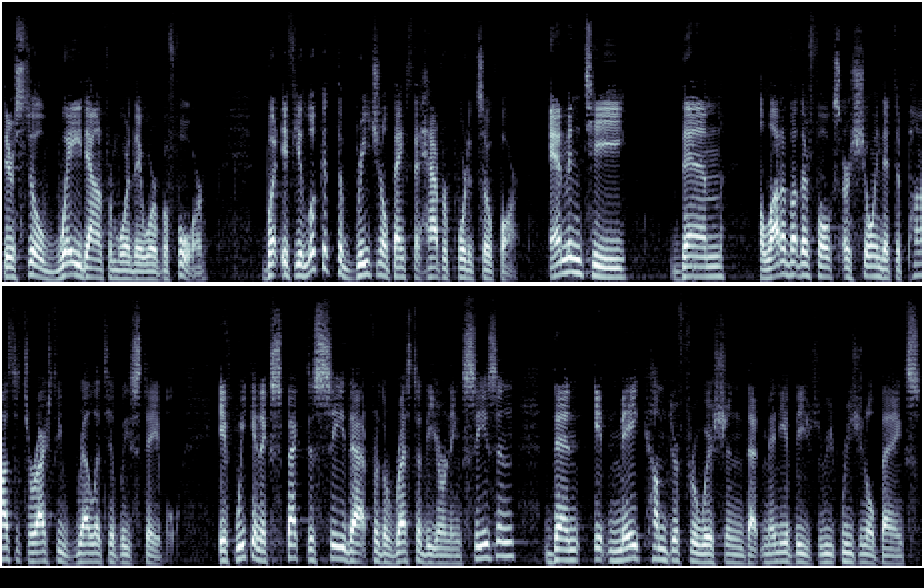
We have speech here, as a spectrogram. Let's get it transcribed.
They're still way down from where they were before. But if you look at the regional banks that have reported so far, M&T, them, a lot of other folks are showing that deposits are actually relatively stable. If we can expect to see that for the rest of the earnings season, then it may come to fruition that many of these re- regional banks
